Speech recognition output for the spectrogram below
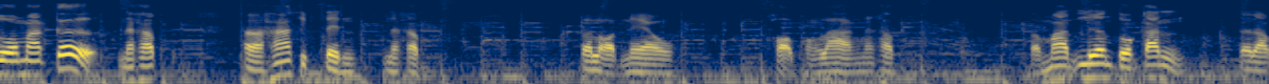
ตัวมาร์กเกอร์นะครับอ่า50 เซนนะครับ ตลอดแนวขอบของรางนะครับ สามารถเลื่อนตัวกั้นระดับ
